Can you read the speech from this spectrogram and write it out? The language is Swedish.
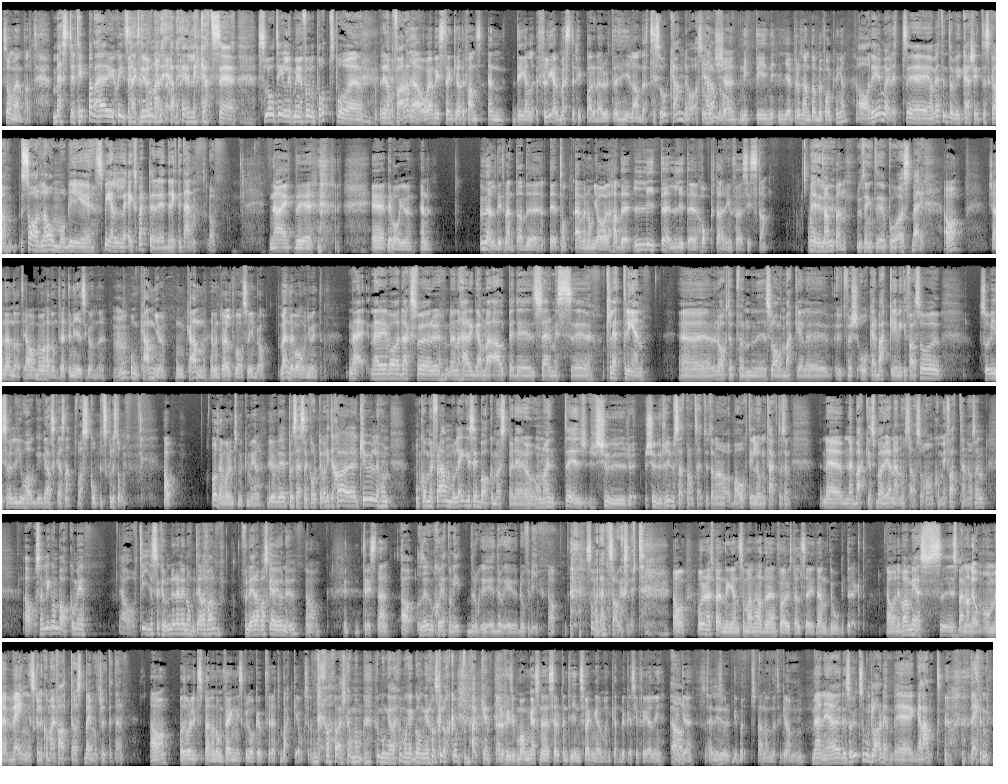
som väntat. Mästertipparna här i skidsnacksduon hade, hade lyckats eh, slå till med full pott på, eh, redan på förhand. Ja, och jag misstänker att det fanns en del fler mästertippare där ute i landet. Så kan det vara. Så kan det Kanske vara. 99% av befolkningen. Ja, det är möjligt. Eh, Jag vet inte om vi kanske inte ska sadla om och bli spelexperter direkt än. Då. Nej, det, det var ju en väldigt väntad eh, eh, topp. Även om jag hade lite, lite hopp där inför sista etappen. Eh, Du, du tänkte på Östberg. Ja, kände ändå att ja, men vad hade hon? 39 sekunder. Hon kan ju, hon kan eventuellt vara svinbra. Men det var hon ju inte. Nej, när det var dags för den här gamla Alpe de Sermis eh, klättringen. Eh, rakt upp för en slalombacke eller utförsåkarbacke i vilket fall så, så visade väl Johaug ganska snabbt var skåpet skulle stå. Ja, och sen var det inte så mycket mer. Gjorde processen kort. Det var lite kul. Hon, hon kommer fram och lägger sig bakom Östberg där. Hon har inte tjur, tjurrusat på något sätt utan har bara åkt i lugn takt och sen när, när backens börjar där någonstans så har hon kommit ifatt henne och sen, ja, och sen ligger hon bakom i ja, tio sekunder eller något i alla fall. Funderar vad ska jag göra nu? Ja, är trist där. Ja, och sen sket hon hit, drog, drog, drog förbi. Ja. Så var den sagan slut. ja, och den här spänningen som man hade föreställt sig, den dog direkt. Ja, det var mer spännande om, om Weng skulle komma ifatt Östberg mot slutet där. Ja, och så var det lite spännande om Weng skulle åka upp för rätt backe också. Ja, hur många, hur många gånger hon skulle åka upp för backen. Ja, det finns ju många sådana här serpentinsvängar man kan lyckas göra fel i. Ja, eller hur? Det var spännande tycker jag. Men eh, det såg ut som hon klarade det. Eh, galant. Weng.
